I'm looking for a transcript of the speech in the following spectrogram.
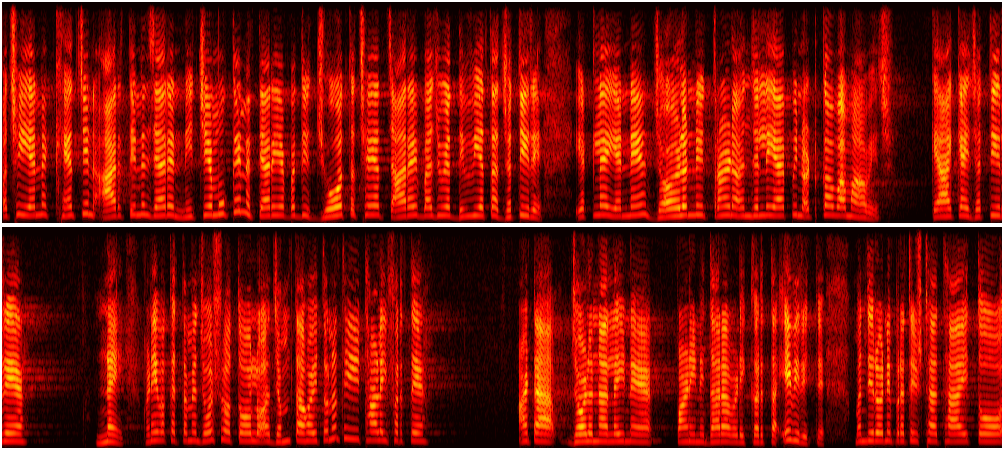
પછી એને ખેંચીને આરતીને જ્યારે નીચે મૂકે ને ત્યારે એ બધી જ્યોત છે ચારેય બાજુ એ દિવ્યતા જતી રહે. એટલે એને જળની ત્રણ અંજલિ આપીને અટકાવવામાં આવે છે. કે આ ક્યાંય જતી રહે? નહીં. ઘણી વખત તમે જોશો તો જમતા હોય તો નથી થાળી ફરતે? આટા જળના લઈને પાણીની ધારાવળી કરતા એવી રીતે. મંદિરોની પ્રતિષ્ઠા થાય તો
